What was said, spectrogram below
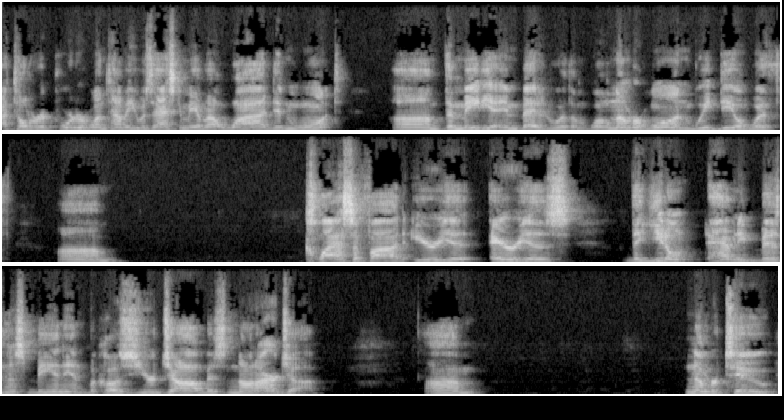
I told a reporter one time, he was asking me about why I didn't want um, the media embedded with them. Well, number one, we deal with um, classified area areas that you don't have any business being in because your job is not our job. Um, number two,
